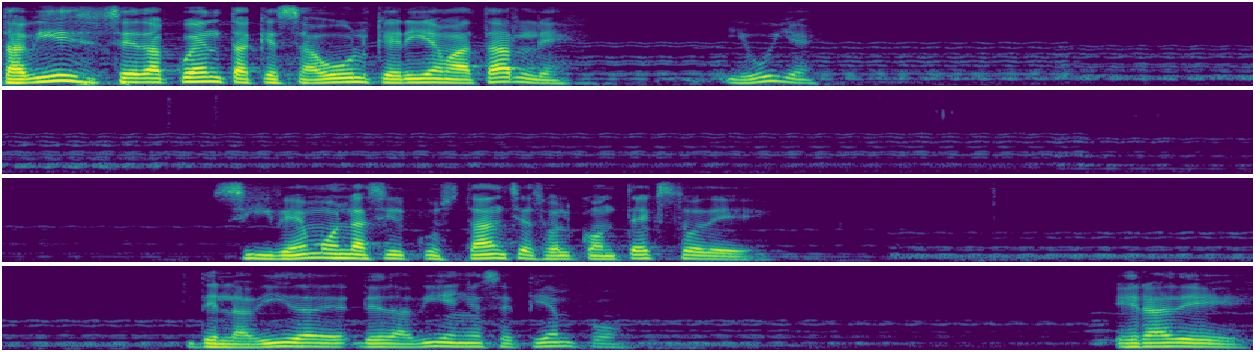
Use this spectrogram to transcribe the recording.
David se da cuenta que Saúl quería matarle y huye. Si vemos las circunstancias o el contexto de, de la vida de, de David en ese tiempo, era de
